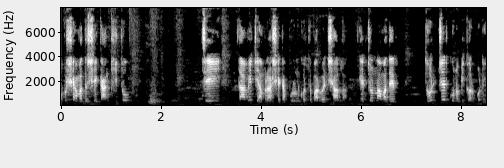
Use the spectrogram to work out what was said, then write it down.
অবশ্যই আমাদের সেই কাঙ্ক্ষিত যেই দাবিটি আমরা সেটা পূরণ করতে পারব ইনশাআল্লাহ। এর জন্য আমাদের ধৈর্যের কোনো বিকল্প নেই।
